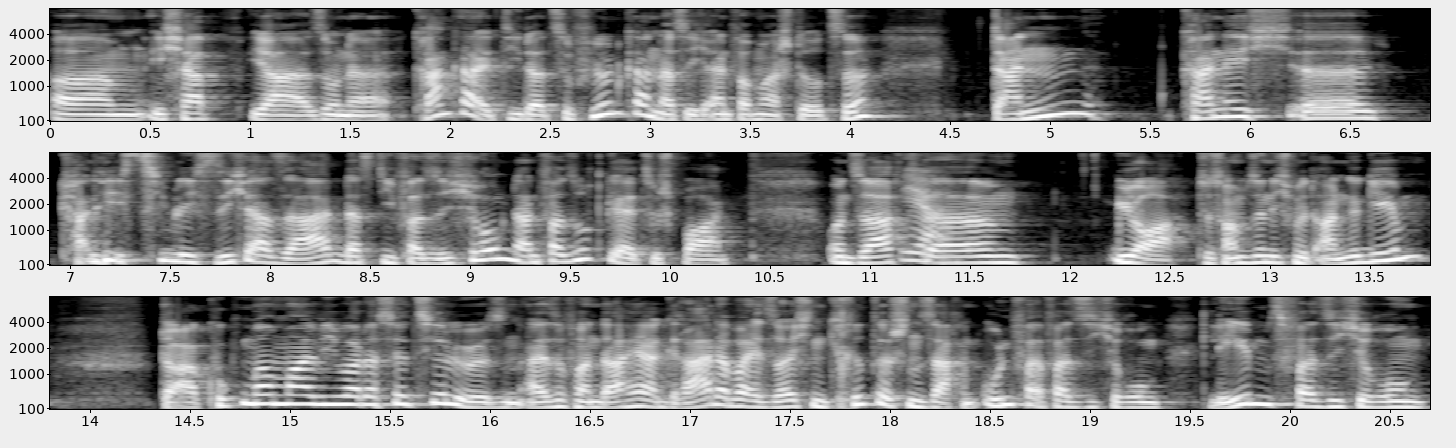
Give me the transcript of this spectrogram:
ähm, ich habe ja so eine Krankheit, die dazu führen kann, dass ich einfach mal stürze, dann kann ich, äh, kann ich ziemlich sicher sagen, dass die Versicherung dann versucht, Geld zu sparen. Und sagt, ja, ähm, ja das haben sie nicht mit angegeben. Da gucken wir mal, wie wir das jetzt hier lösen. Also von daher, gerade bei solchen kritischen Sachen, Unfallversicherung, Lebensversicherung,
